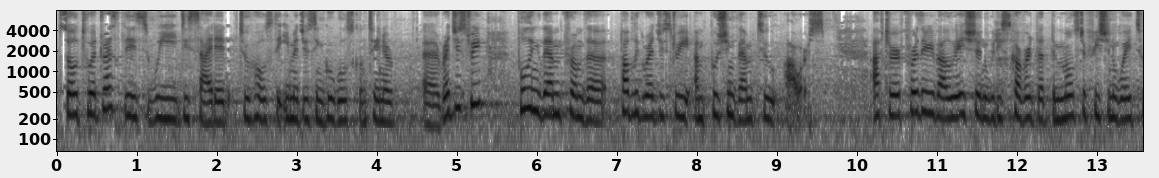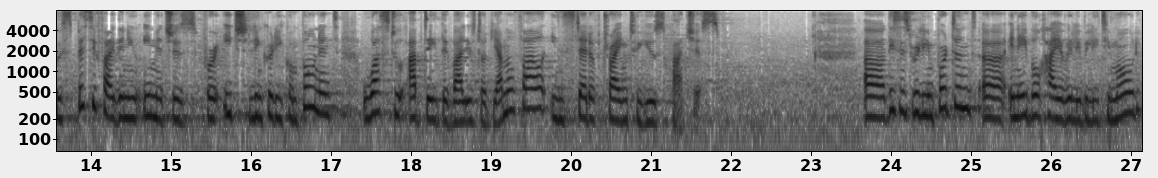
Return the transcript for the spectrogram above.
So to address this, we decided to host the images in Google's container uh, registry, pulling them from the public registry and pushing them to ours. After further evaluation, we discovered that the most efficient way to specify the new images for each Linkerd component was to update the values.yaml file instead of trying to use patches. Uh, this is really important, uh, enable high availability mode.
